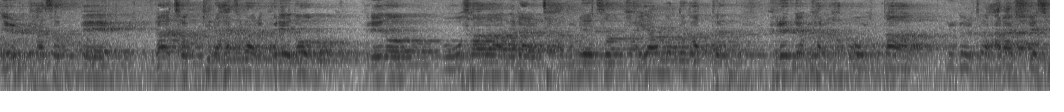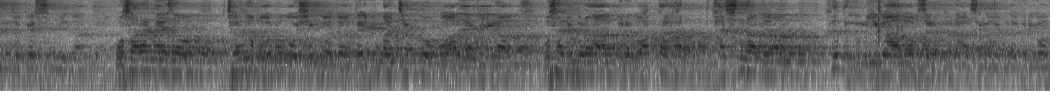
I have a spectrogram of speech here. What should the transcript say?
15배 나 적기는 하지만 그래도 그래도 오산이라는 작으면서 다이아몬드 같은 그런 역할을 하고 있다는 걸 좀 알아주셨으면 좋겠습니다. 오산에 대해서 전혀 모르고 오신 거죠. 내비만 찍고 아 여기가 오산이구나 그러고 왔다 가, 가신다면 큰 의미가 없을 거라 생각합니다. 그리고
